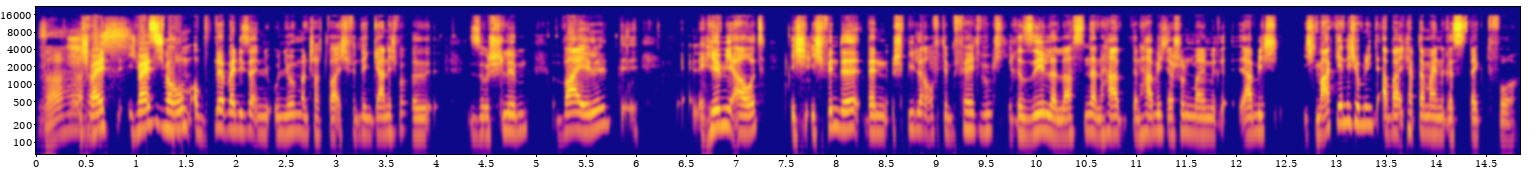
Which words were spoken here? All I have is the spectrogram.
Was? Ich weiß, ich weiß nicht warum, obwohl er bei dieser Union-Mannschaft war. Ich finde den gar nicht mal so schlimm, weil, hear me out, ich, ich finde, wenn Spieler auf dem Feld wirklich ihre Seele lassen, dann habe dann hab ich da schon meinen, habe ich, ich mag ihn nicht unbedingt, aber ich habe da meinen Respekt vor.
